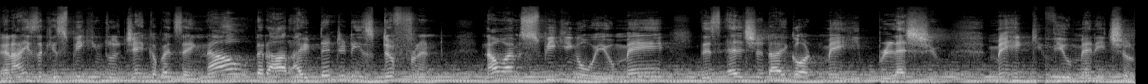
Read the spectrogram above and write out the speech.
And Isaac is speaking to Jacob and saying, Now that our identity is different, now I'm speaking over you. May this El Shaddai God, may He bless you. May He give you many children.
